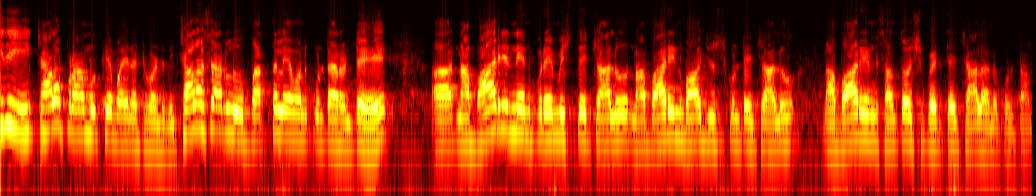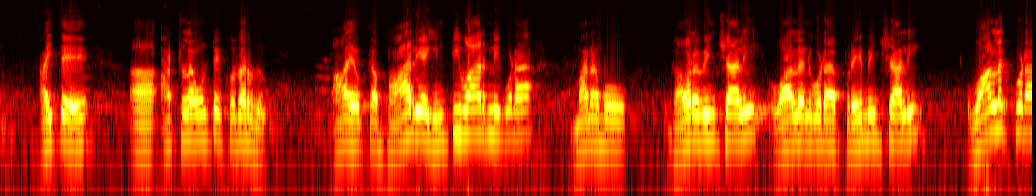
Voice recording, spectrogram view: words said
ఇది చాలా ప్రాముఖ్యమైనటువంటిది. చాలాసార్లు భర్తలు ఏమనుకుంటారంటే నా భార్యను నేను ప్రేమిస్తే చాలు నా భార్యను బాగా చూసుకుంటే చాలు నా భార్యను సంతోష పెడితే చాలు అనుకుంటాం. అయితే అట్లా ఉంటే కుదరదు. ఆ యొక్క భార్య ఇంటి వారిని కూడా మనము గౌరవించాలి వాళ్ళని కూడా ప్రేమించాలి వాళ్ళకు కూడా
